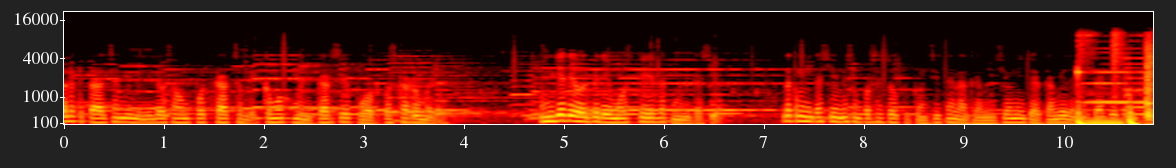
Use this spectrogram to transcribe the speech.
Hola, ¿qué tal? Sean bienvenidos a un podcast sobre cómo comunicarse por Oscar Romero. El día de hoy veremos qué es la comunicación. La comunicación es un proceso que consiste en la transmisión e intercambio de mensajes entre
